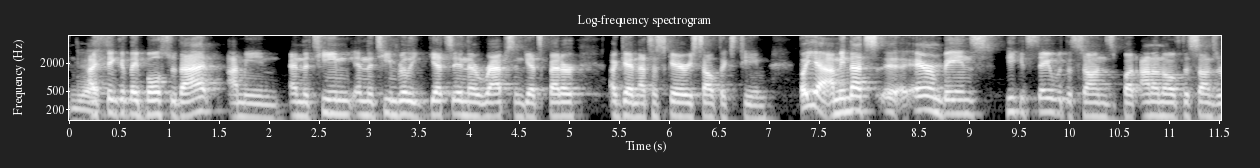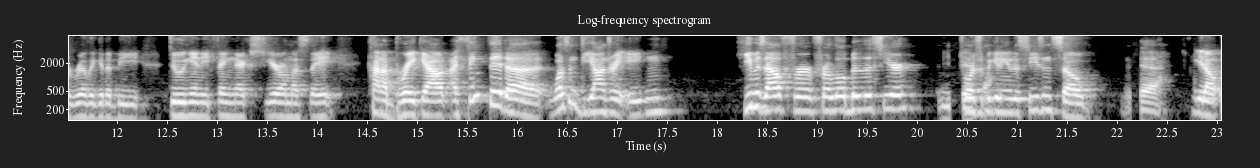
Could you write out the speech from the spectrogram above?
yeah. I think if they bolster that, I mean, and the team and the team really gets in their reps and gets better. Again, that's a scary Celtics team. But yeah, I mean, that's Aaron Aron Baynes. He could stay with the Suns, but I don't know if the Suns are really going to be doing anything next year unless they kind of break out. I think that uh, wasn't DeAndre Ayton. He was out for for a little bit this year, yeah. towards the beginning of the season. So yeah, you know,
